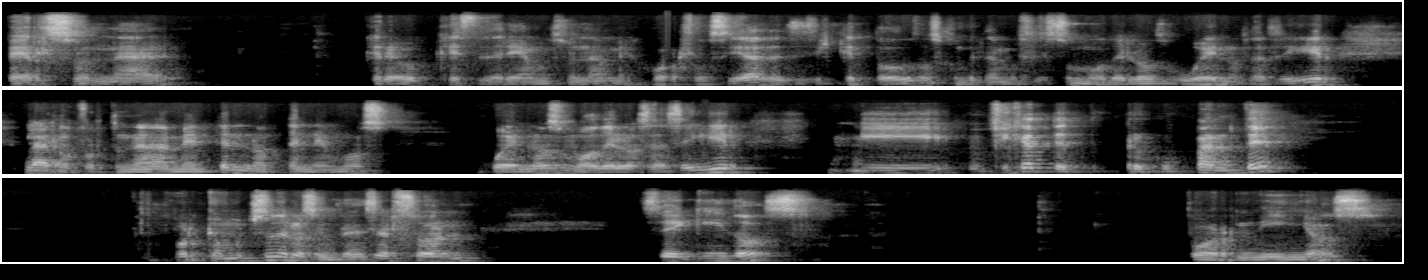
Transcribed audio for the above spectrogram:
personal, creo que tendríamos una mejor sociedad, es decir, que todos nos convertamos en esos modelos buenos a seguir. Claro. Afortunadamente no tenemos buenos modelos a seguir. Y fíjate, preocupante, porque muchos de los influencers son seguidos por niños,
